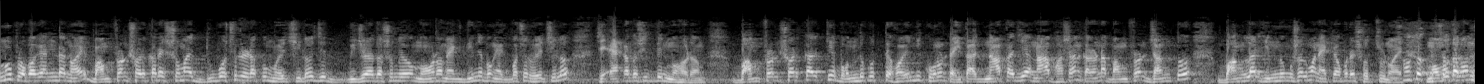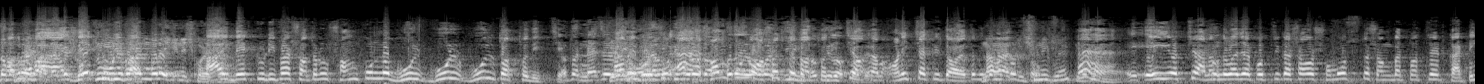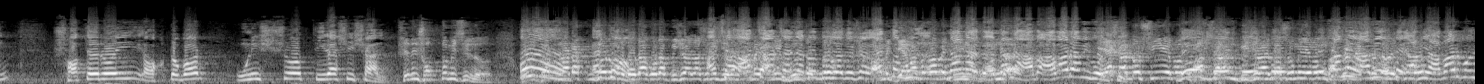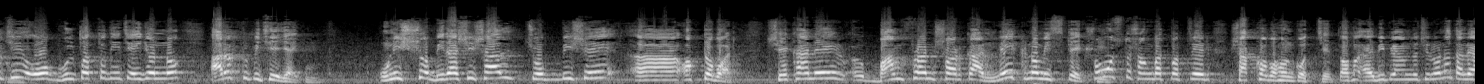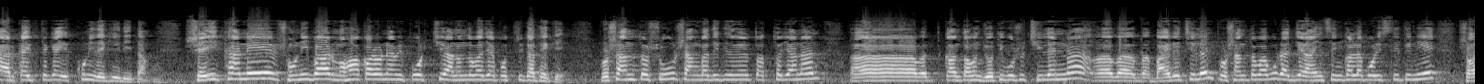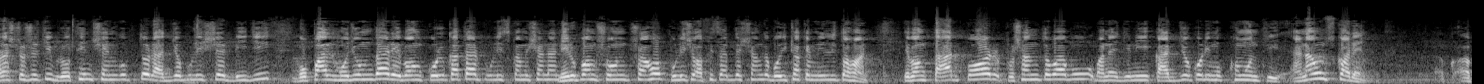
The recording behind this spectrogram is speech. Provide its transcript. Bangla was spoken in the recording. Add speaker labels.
Speaker 1: কোনো প্রপাগান্ডা নয়। বামফ্রন্ট সরকারের সময় দু বছর এরকম হয়েছিল যে বিজয়া দশমী এবং মহরম একদিন এবং এক বছর হয়েছিল যে একাদশীর দিন মহরম। বামফ্রন্ট সরকারকে বন্ধ করতে হয়নি কোনোটাই। তা না তাজিয়া না ভাসান কারণ না বামফ্রন্ট জানতো বাংলার হিন্দু মুসলমান একে অপরের শত্রু নয়। মমতা বন্দ্যোপাধ্যায় বলে এই জিনিস করেছেন
Speaker 2: আই বেক টু ডিফার সতেরো সম্পূর্ণ ভুল ভুল ভুল তথ্য দিচ্ছে। হ্যাঁ,
Speaker 3: তথ্য
Speaker 2: সম্পূর্ণ অসত্য তথ্য দিচ্ছে অনিচ্ছাকৃত হয়তো। হ্যাঁ হ্যাঁ এই হচ্ছে আনন্দবাজার পত্রিকা সহ সমস্ত সংবাদপত্রের কাটিং সতেরোই অক্টোবর উনিশশো তিরাশি সাল।
Speaker 1: সেদিন সপ্তমী ছিল।
Speaker 2: আবার- আমি বলছি। আমি আবার বলছি ও ভুল তথ্য দিয়েছে এই জন্য আরও একটু পিছিয়ে যাই। উনিশশো বিরাশি সাল চব্বিশে অক্টোবর। সেখানে বামফ্রন্ট সরকার মেক নো মিস্টেক সমস্ত সংবাদপত্রের সাক্ষ্য বহন করছে। তখন এবিপি আনন্দ ছিল না তাহলে আর্কাইভ থেকে এক্ষুনি দেখিয়ে দিতাম। সেইখানে শনিবার মহাকরণে আমি পড়ছি আনন্দবাজার পত্রিকা থেকে। প্রশান্ত সুর, সাংবাদিকদের তথ্য জানান। কারণ তখন জ্যোতি বসু ছিলেন না বাইরে ছিলেন। প্রশান্তবাবু রাজ্যের আইন শৃঙ্খলা পরিস্থিতি নিয়ে স্বরাষ্ট্র সচিব রথিন সেনগুপ্ত, রাজ্য পুলিশের ডিজি গোপাল মজুমদার এবং কলকাতার পুলিশ কমিশনার নিরুপম সোন সহ পুলিশ অফিসারদের সঙ্গে বৈঠকে মিলিত হন। এবং তারপর প্রশান্তবাবু মানে যিনি কার্যকরী মুখ্যমন্ত্রী অ্যানাউন্স করেন।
